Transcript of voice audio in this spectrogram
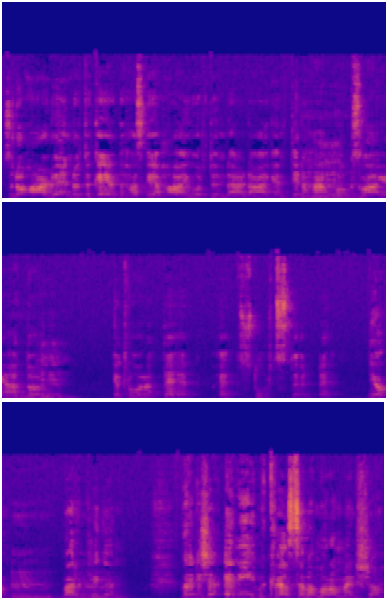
Så då har du ändå att okej, att det här ska jag ha gjort under dagen till det här klockslaget. Att då, Jag tror att det är ett stort stöd det. Ja, verkligen. Hur är, det, själv? är ni kvälls eller morgonmänniska?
